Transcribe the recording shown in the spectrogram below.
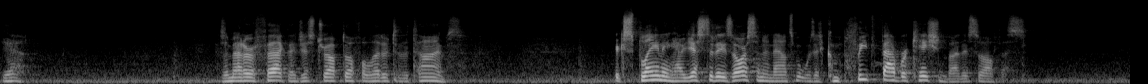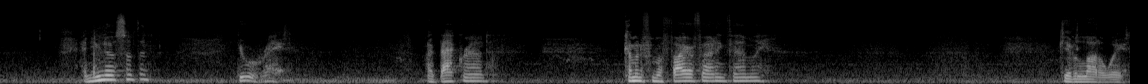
Yeah. As a matter of fact, I just dropped off a letter to the Times explaining how yesterday's arson announcement was a complete fabrication by this office. And you know something? You were right. My background, coming from a firefighting family, gave it a lot of weight.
